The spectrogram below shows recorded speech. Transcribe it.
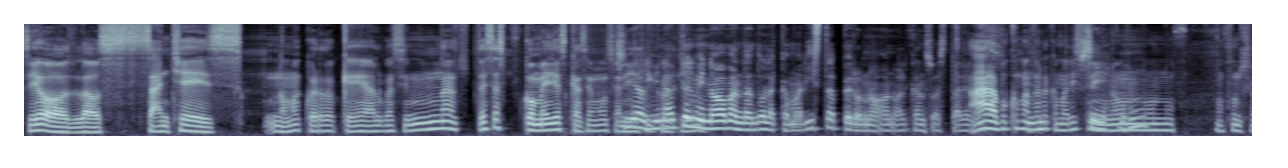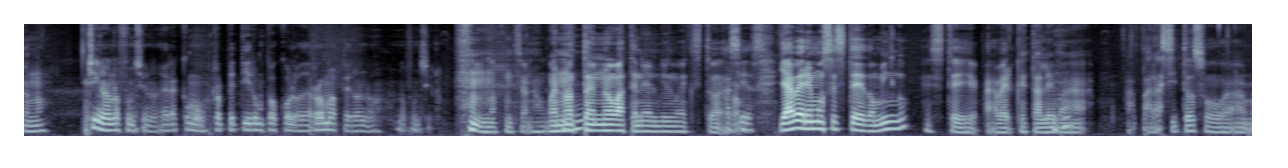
Sí, o los Sánchez no me acuerdo qué, algo así, una de esas comedias que hacemos en Sí, México. al final aquí. terminó mandando la camarista, pero no, no alcanzó a estar en Ah, ¿a poco mandó la camarista? Sí, y no, ujú. no, no, no funcionó. Sí, no, no funcionó. Era como repetir un poco lo de Roma, pero no, no funcionó. no funcionó. Bueno, te- no va a tener el mismo éxito. de Así Roma. es. Ya veremos este domingo, este, a ver qué tal le va a Parásitos o a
